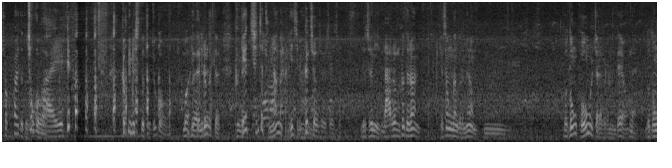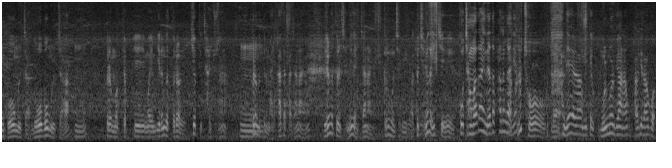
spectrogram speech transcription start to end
초코파이도 더 주고 초코파이. 커피 믹스도 더 주고 뭐 네, 이런 네. 것들 그게 진짜 중요한 건 아니지만 그렇죠, 그렇죠, 그렇죠. 여전히 나름 그들은 개성난 그러면 음, 노동보호물자라 그러는데요. 네. 노동보호물자, 노보물자 음. 그런 뭐 겹기 뭐 이런 것들을 기업들이 잘 주잖아. 음. 그런 것들을 많이 가져가잖아요. 이런 것들은 재미가 있잖아요. 그런 건 재미가. 아, 그 재미가 있지. 그 장마당에 내다 파는 거 아, 아니야? 그렇죠. 다 네. 내야 이렇게 물물 교환하고 팔기도 하고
